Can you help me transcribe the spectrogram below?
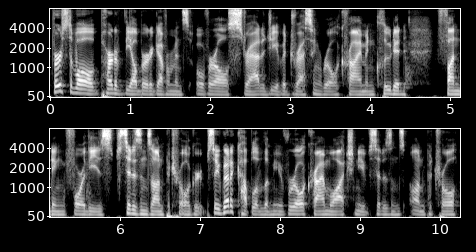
First of all, part of the Alberta government's overall strategy of addressing rural crime included funding for these citizens on patrol groups. So you've got a couple of them. You have Rural Crime Watch and you have Citizens on Patrol.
